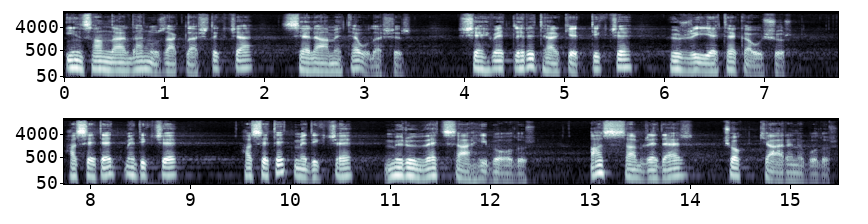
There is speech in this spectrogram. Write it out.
İnsanlardan uzaklaştıkça selamete ulaşır. Şehvetleri terk ettikçe hürriyete kavuşur. Haset etmedikçe haset etmedikçe mürüvvet sahibi olur. Az sabreder, çok kârını bulur.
